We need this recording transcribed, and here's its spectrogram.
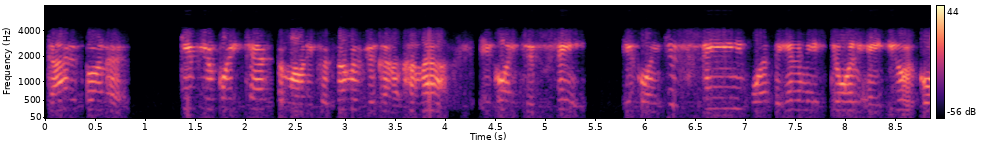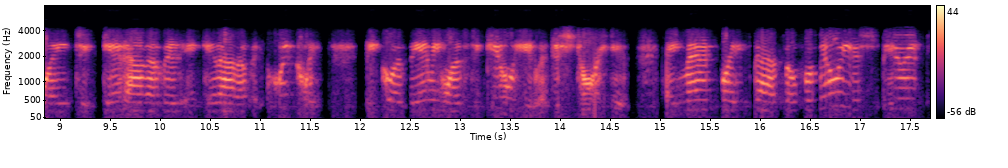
God is going to give you a great testimony because some of you are going to come out. You're going to see you're going to see what the enemy is doing, and you're going to get out of it and get out of it quickly because the enemy wants to kill you and destroy you. Amen. Praise God. So, familiar spirits,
